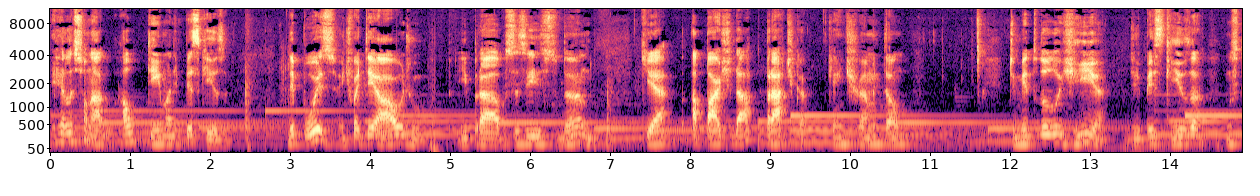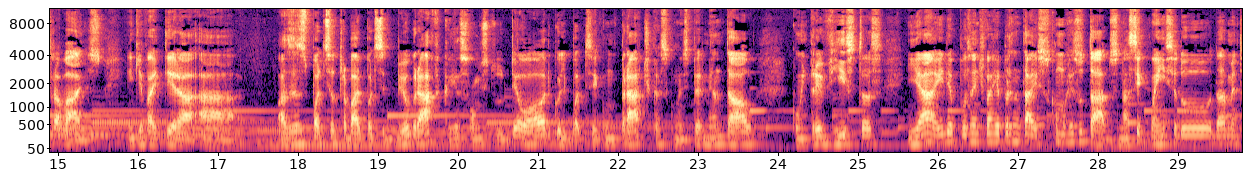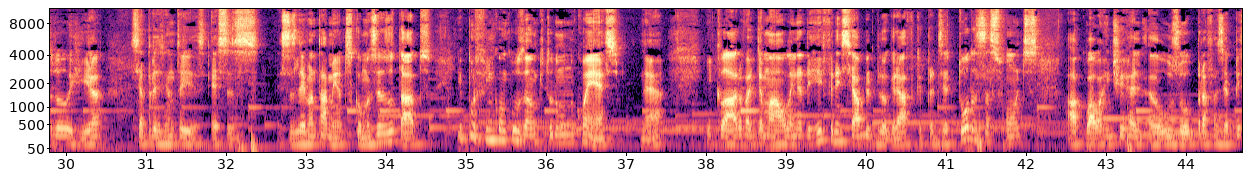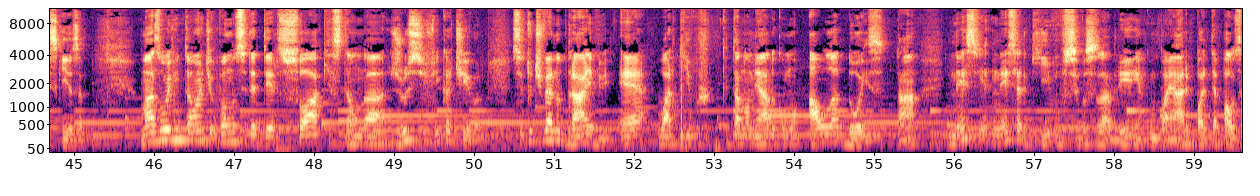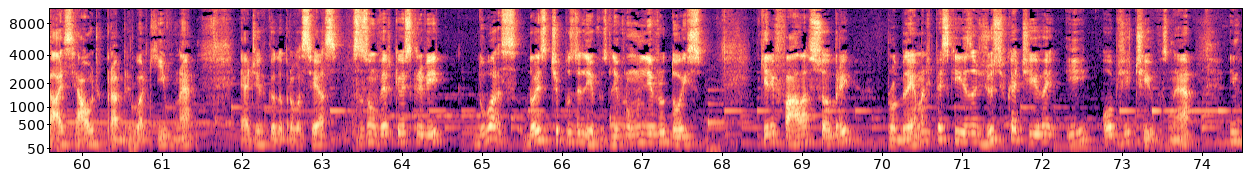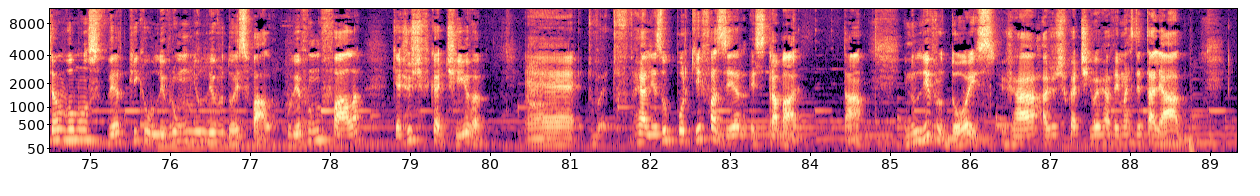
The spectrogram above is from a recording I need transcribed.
relacionado ao tema de pesquisa. Depois a gente vai ter áudio e para vocês ir estudando, que é a parte da prática, que a gente chama então de metodologia de pesquisa nos trabalhos, em que vai ter a, a às vezes pode ser o trabalho pode ser biográfico, que é só um estudo teórico, ele pode ser com práticas, com experimental, com entrevistas, e aí depois a gente vai representar isso como resultados. Na sequência do, da metodologia se apresenta esses, esses levantamentos como os resultados e por fim conclusão que todo mundo conhece, né? E claro, vai ter uma aula ainda de referencial bibliográfica para dizer todas as fontes a qual a gente eh, usou para fazer a pesquisa. Mas hoje então a gente vamos se deter só a questão da justificativa. Se tu tiver no Drive é o arquivo que está nomeado como aula 2, tá? Nesse, nesse arquivo, se vocês abrirem, acompanharem, pode até pausar esse áudio para abrir o arquivo, né? É a dica que eu dou para vocês. Vocês vão ver que eu escrevi duas, dois tipos de livros, livro 1 um e livro 2, que ele fala sobre problema de pesquisa, justificativa e objetivos, né? Então vamos ver o que, que o livro 1 um e o livro 2 fala. O livro 1 um fala que a justificativa é, tu, tu realiza o porquê fazer esse trabalho, tá? E no livro 2 já a justificativa já vem mais detalhado.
